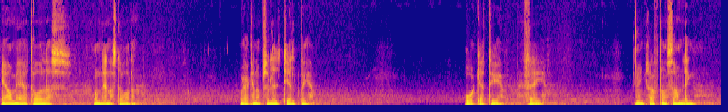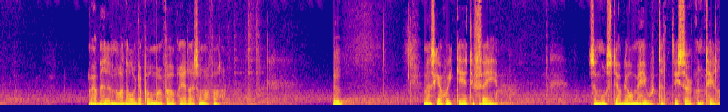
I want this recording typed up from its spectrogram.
Jag har med att talas om denna staden. Och jag kan absolut hjälpa er. Åka till Fej. En kraftansamling. Och jag behöver några dagar på mig att förbereda i sådana fall. Mm. Men ska jag skicka er till Fej så måste jag bli av med hotet i Serpent Hill.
